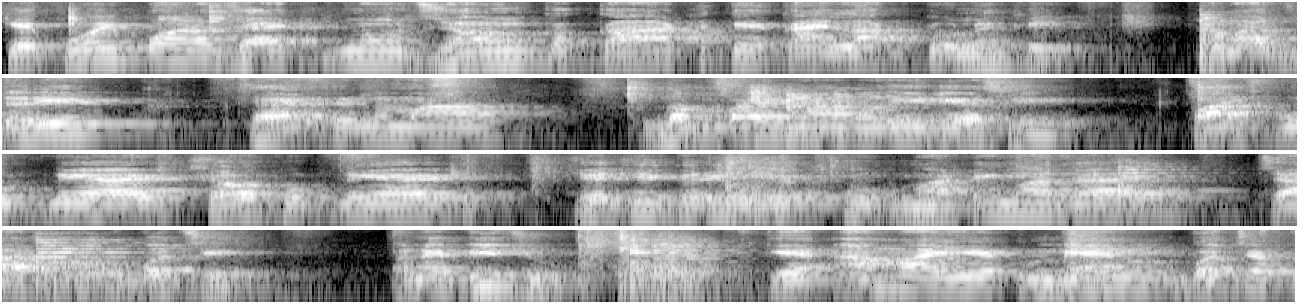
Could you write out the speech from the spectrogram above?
કે કોઈ પણ જાતનું જંક કાટ કે કાંઈ લાગતું નથી. આમાં દરેક જાતમાં લંબાઈમાં મળી રહેશે પાંચ ફૂટની હાઈટ, છ ફૂટની હાઈટ, જેથી કરી એક ફૂટ માટીમાં જાય ચાર ફૂટ બચે. અને બીજું કે આમાં એક મેન બચત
